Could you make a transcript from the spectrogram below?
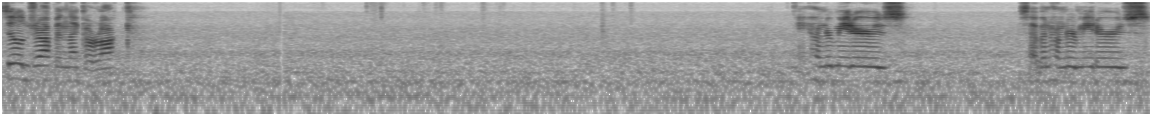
Still dropping like a rock. Eight hundred meters, seven hundred meters,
